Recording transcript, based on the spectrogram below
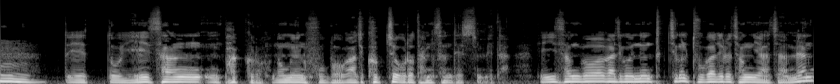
음. 또 예상 밖으로 노무현 후보가 아주 극적으로 당선됐습니다. 이 선거가 가지고 있는 특징을 두 가지로 정리하자면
